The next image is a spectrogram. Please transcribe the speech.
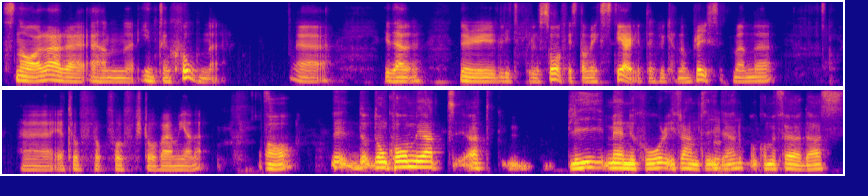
snarare än intentioner. Eh, i den, nu är det ju lite filosofiskt, de existerar inte, hur kan de bry sig? Men eh, eh jag tror folk förstår vad jag menar. Ja, de, de kommer ju att, att bli människor i framtiden, mm. de kommer födas.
